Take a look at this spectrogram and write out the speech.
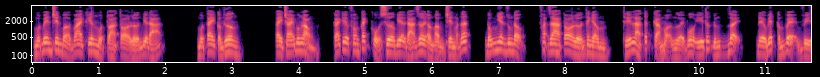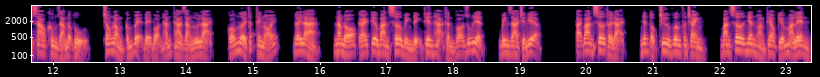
Một bên trên bờ vai khiêng một tòa to lớn bia đá một tay cầm thương. Tay trái buông lỏng, cái kia phong cách cổ xưa bia đá rơi ẩm ẩm trên mặt đất, bỗng nhiên rung động, phát ra to lớn thanh âm, thế là tất cả mọi người vô ý thức đứng dậy, đều biết cấm vệ vì sao không dám động thủ, trong lòng cấm vệ để bọn hắn thà rằng lui lại, có người thất thanh nói, đây là, năm đó cái kia ban sơ bình định thiên hạ thần võ dũng liệt, binh ra chiến địa. Tại ban sơ thời đại, nhân tộc chư vương phân tranh, ban sơ nhân hoàng theo kiếm mà lên,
